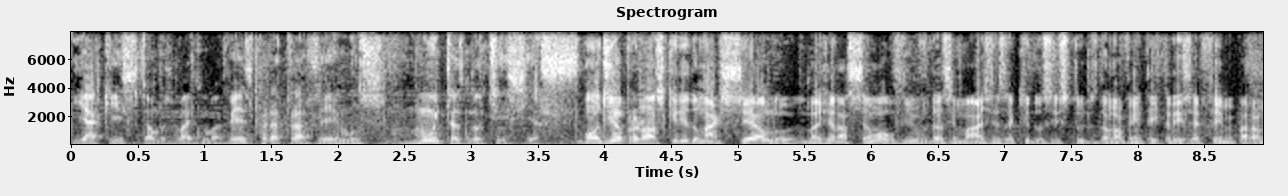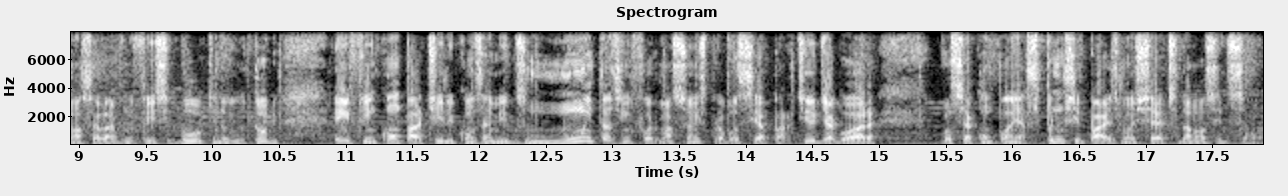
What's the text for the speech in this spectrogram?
e aqui estamos mais uma vez para trazermos muitas notícias. Bom dia para o nosso querido Marcelo, uma geração ao vivo das imagens aqui dos estúdios da 93 FM para a nossa live no Facebook, no YouTube. Enfim, compartilhe com os amigos muitas informações para você a partir de agora. Você acompanha as principais manchetes da nossa edição.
